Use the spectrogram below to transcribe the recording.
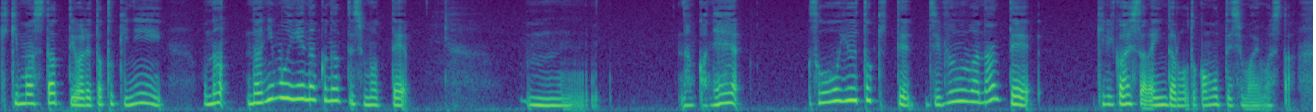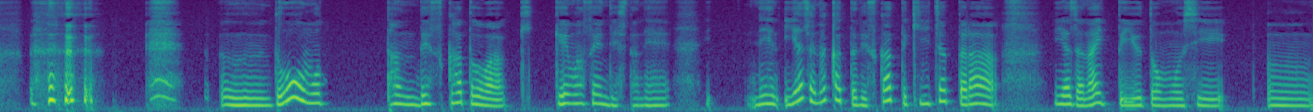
聞きましたって言われた時にな何も言えなくなってしまってうんなんかねそういう時って自分はなんて切り返したらいいんだろうとか思ってしまいました。うんどう思ったんですかとは聞けませんでしたね。ね嫌じゃなかったですかって聞いちゃったら嫌じゃないって言うと思うしうん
